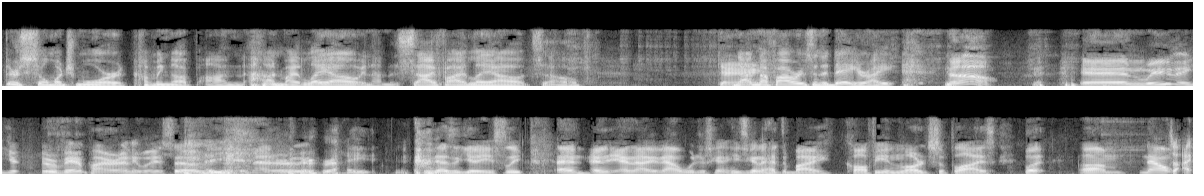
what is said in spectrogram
there's so much more coming up on on my layout and on the sci-fi layout. So Dang. not enough hours in a day, right? No. and we think you're, you're a vampire anyway, so it doesn't matter. right. He doesn't get any sleep, and and and I now we're just gonna he's gonna have to buy coffee in large supplies. But um now so I,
